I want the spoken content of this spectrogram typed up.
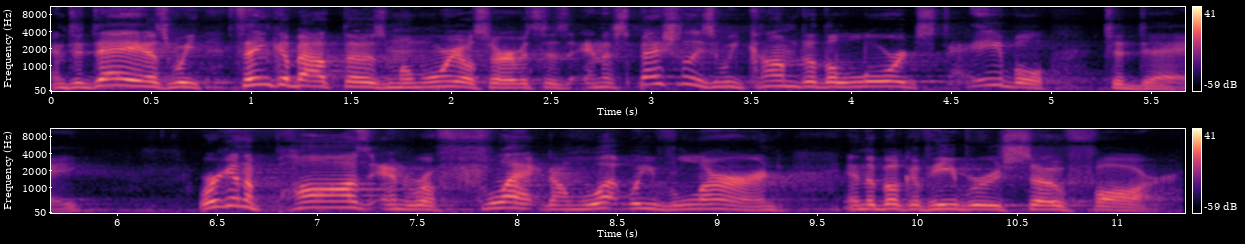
And today, as we think about those memorial services, and especially as we come to the Lord's table today, we're going to pause and reflect on what we've learned in the book of Hebrews so far.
